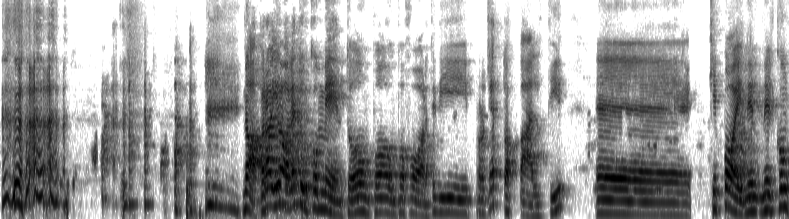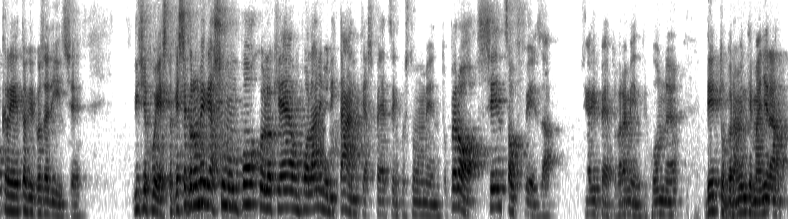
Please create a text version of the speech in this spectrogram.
no, però io ho letto un commento un po', un po forte di progetto appalti eh, che poi nel, nel, concreto che cosa dice? Dice questo, che secondo me riassume un po' quello che è un po' l'animo di tanti a Spezia in questo momento, però senza offesa, cioè, ripeto, veramente, con detto veramente in maniera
